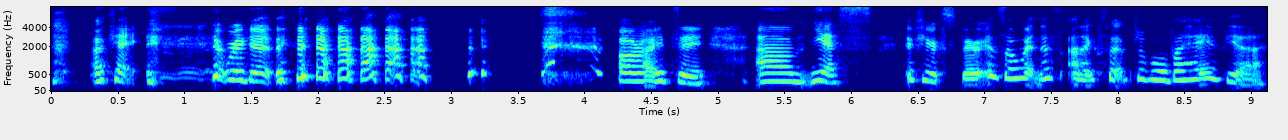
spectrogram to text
okay, we're good. All righty. Um, yes, if you experience or witness unacceptable behavior,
